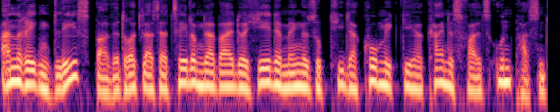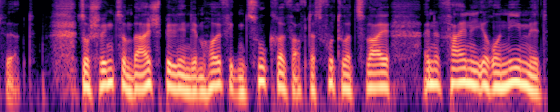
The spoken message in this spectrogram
Anregend lesbar wird Röcklers Erzählung dabei durch jede Menge subtiler Komik, die hier keinesfalls unpassend wirkt. So schwingt zum Beispiel in dem häufigen Zugriff auf das Futur 2 eine feine Ironie mit,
